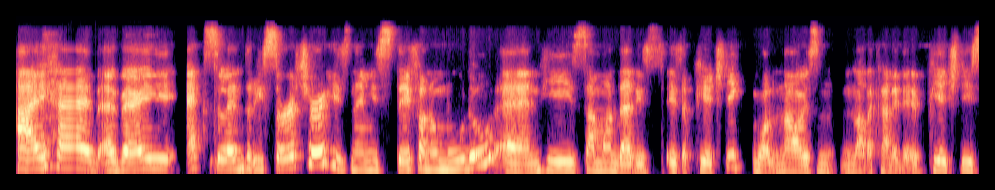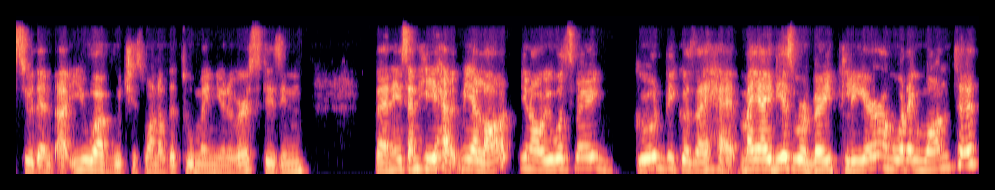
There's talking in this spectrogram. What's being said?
I had a very excellent researcher. His name is Stefano Mudo, and he's someone that is, is a PhD. Well, now is not a candidate, a PhD student at UAV, which is one of the two main universities in Venice. And he helped me a lot. You know, it was very good because I had my ideas were very clear on what I wanted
